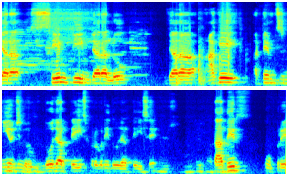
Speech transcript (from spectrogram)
যারা সেম টিম যারা লোক যারা আগে অ্যাটেম্পটস নিয়েছিল দু হাজার তেইশ ফেব্রুয়ারি দু হাজার তেইশে তাদের উপরে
